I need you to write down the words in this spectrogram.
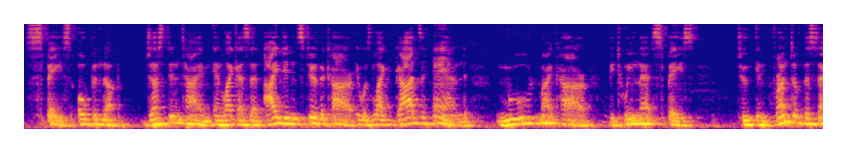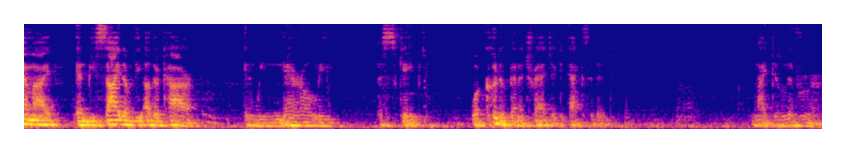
space opened up just in time. And like I said, I didn't steer the car. It was like God's hand moved my car between that space to in front of the semi and beside of the other car and we narrowly escaped what could have been a tragic accident. My deliverer.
